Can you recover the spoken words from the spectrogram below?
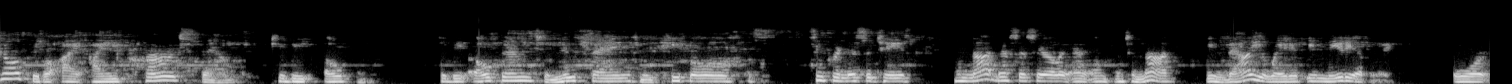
tell people, I, I encourage them to be open, to be open to new things, new people, synchronicities, and not necessarily, and, and to not evaluate it immediately or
